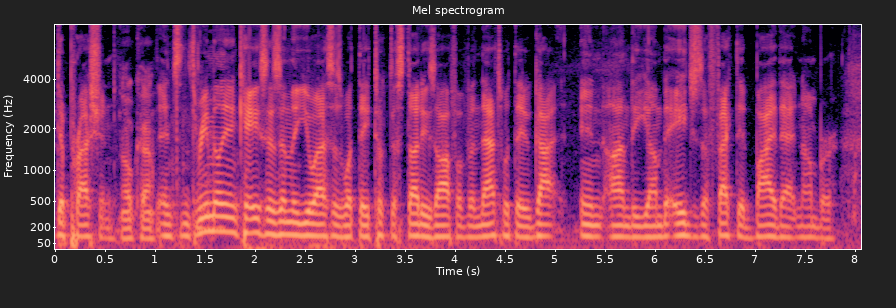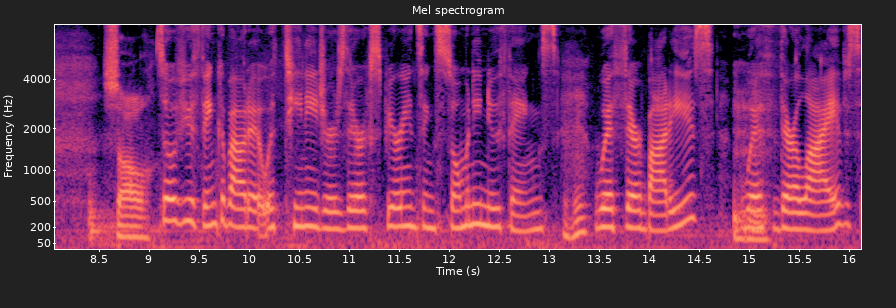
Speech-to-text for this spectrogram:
depression Okay. and it's in 3 million cases in the US is what they took the studies off of and that's what they've got in on the um, the ages affected by that number So So if you think about it with teenagers, they're experiencing so many new things Mm-hmm. with their bodies, with their lives.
